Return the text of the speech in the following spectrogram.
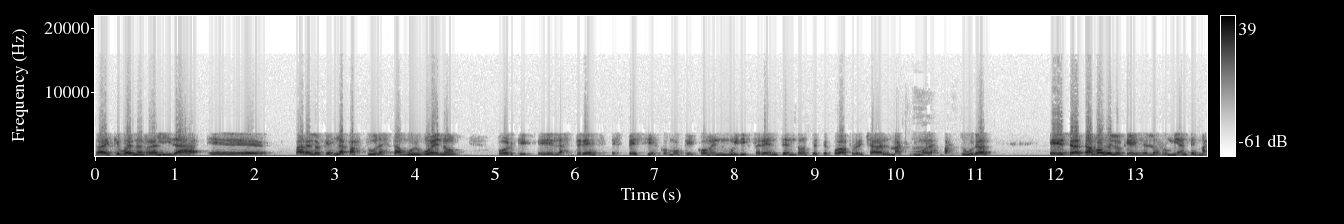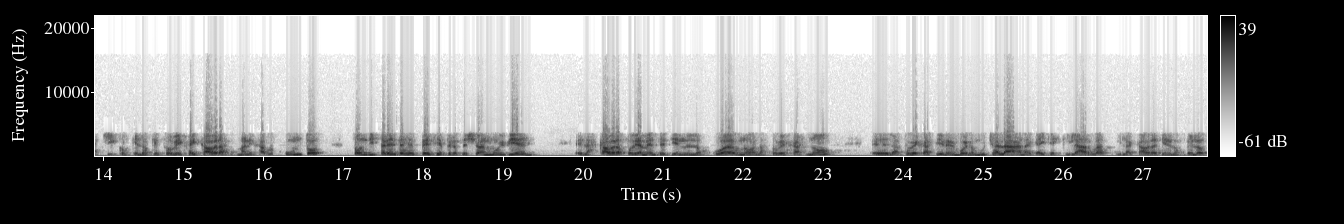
Sabes que, bueno, en realidad, eh, para lo que es la pastura está muy bueno, porque eh, las tres especies como que comen muy diferente, entonces se puede aprovechar al máximo Ah, las pasturas. Eh, tratamos de lo que es los rumiantes más chicos, que es lo que es oveja y cabras, manejarlos juntos. Son diferentes especies, pero se llevan muy bien. Eh, las cabras obviamente tienen los cuernos, las ovejas no. Las ovejas tienen, bueno, mucha lana que hay que esquilarlas y la cabra tiene los pelos.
